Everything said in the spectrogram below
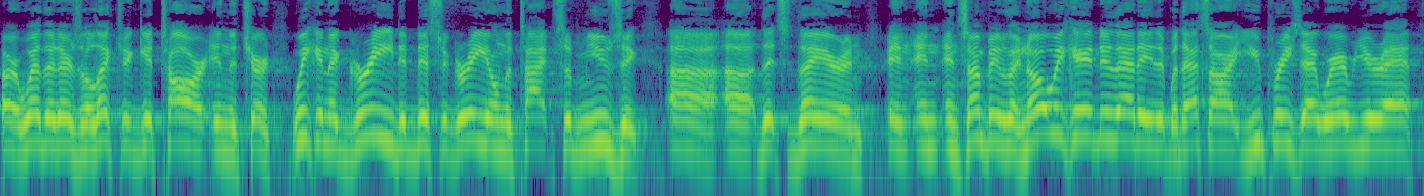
or whether there's electric guitar in the church. We can agree to disagree on the types of music uh, uh that's there. And, and, and, and some people say, no, we can't do that either, but that's all right. You preach that wherever you're at.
